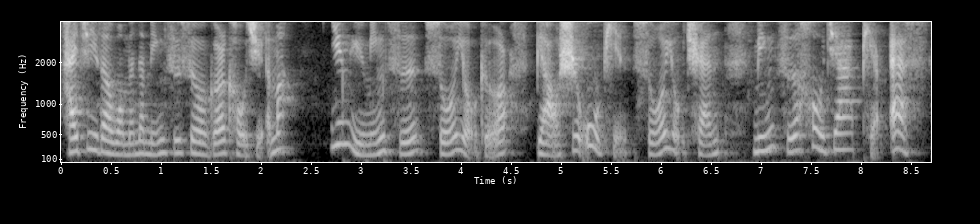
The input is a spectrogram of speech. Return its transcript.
还记得我们的名词所有格口诀吗？英语名词所有格表示物品所有权，名词后加撇 s，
